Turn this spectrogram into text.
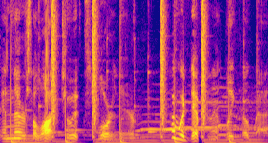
and there's a lot to explore there. I would definitely go back.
